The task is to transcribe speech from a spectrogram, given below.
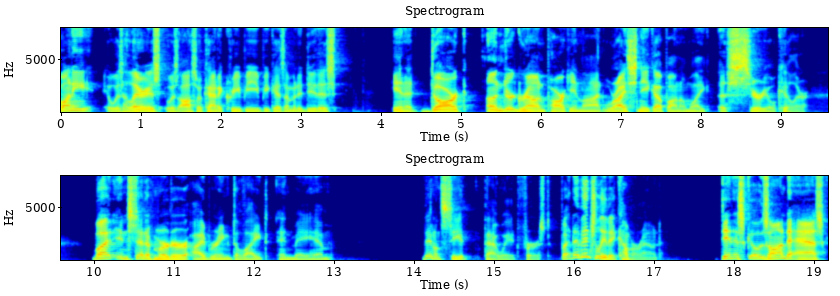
funny. It was hilarious. It was also kind of creepy because I'm going to do this in a dark underground parking lot where I sneak up on them like a serial killer. But instead of murder, I bring delight and mayhem. They don't see it that way at first, but eventually they come around. Dennis goes on to ask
